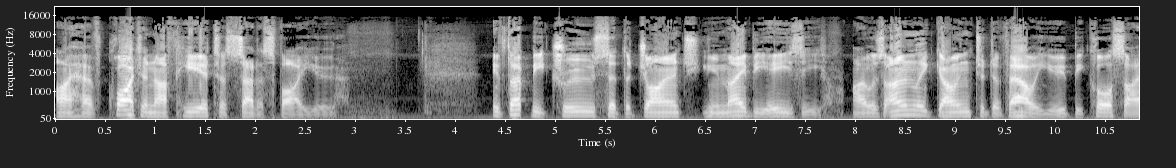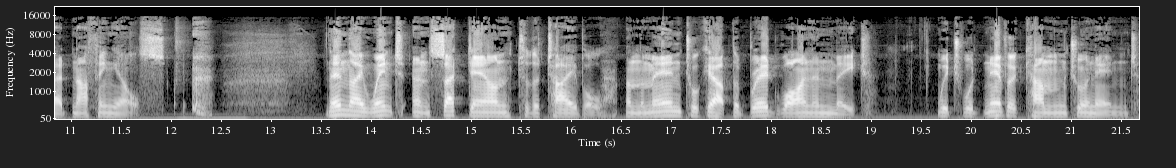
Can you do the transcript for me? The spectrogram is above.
I have quite enough here to satisfy you. If that be true, said the giant, you may be easy. I was only going to devour you because I had nothing else. Then they went and sat down to the table, and the man took out the bread, wine, and meat, which would never come to an end.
